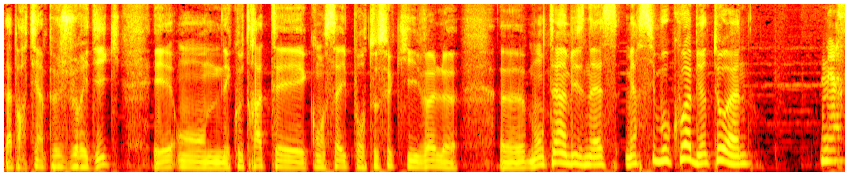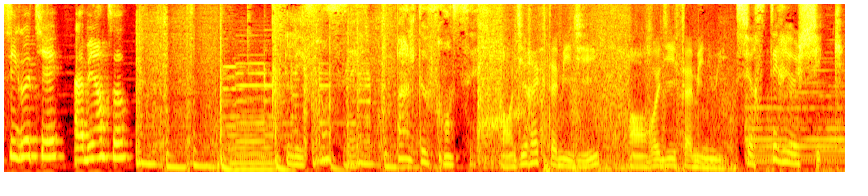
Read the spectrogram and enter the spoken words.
la partie un peu juridique, et on écoutera tes conseils pour tous ceux qui veulent monter un business. Merci beaucoup, à bientôt Anne. Merci Gauthier, à bientôt. Les Français parlent au français. En direct à midi, en rediff à minuit. Sur Stéréo Chic.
